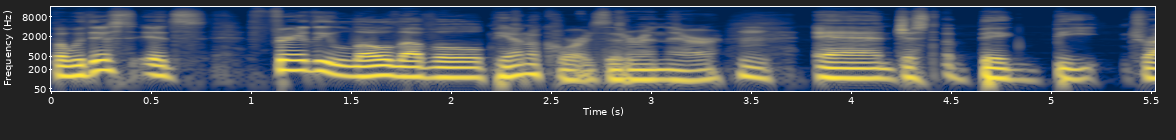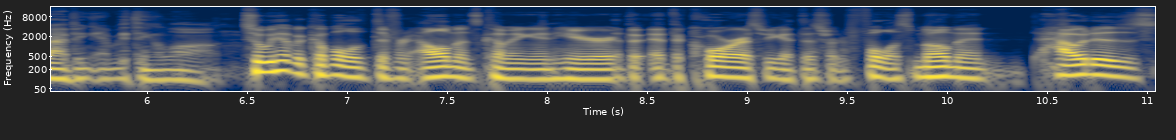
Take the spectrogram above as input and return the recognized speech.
But with this, it's fairly low level piano chords that are in there Hmm. and just a big beat driving everything along. So we have a couple of different elements coming in here. At the, at the chorus, we get this sort of fullest moment. How does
